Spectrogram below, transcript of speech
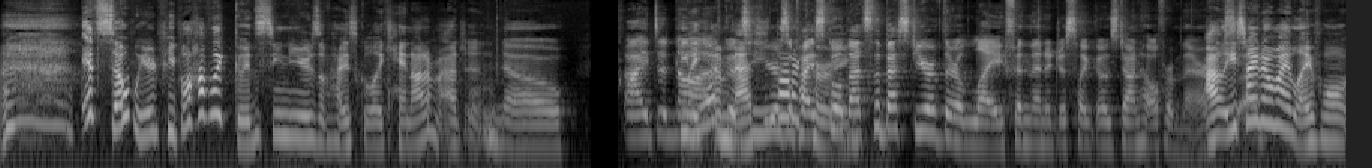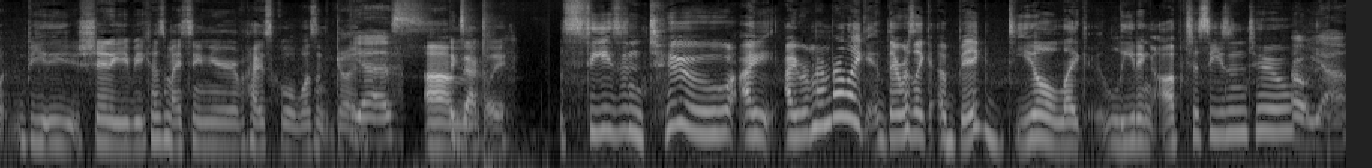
it's so weird people have like good senior years of high school i cannot imagine no. I did People People not. have good imagine senior years of high school. That's the best year of their life, and then it just like goes downhill from there. At least I know my life won't be shitty because my senior year of high school wasn't good. yes. Um, exactly. Season two, I I remember like there was like a big deal like leading up to season two. oh yeah.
